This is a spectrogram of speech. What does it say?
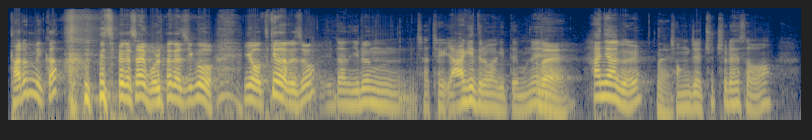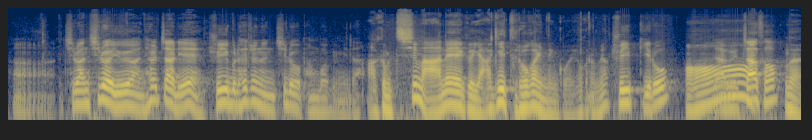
다릅니까? 제가 잘 몰라가지고 이게 어떻게 다르죠? 일단 이름 자체가 약이 들어가기 때문에 네. 한약을 네. 정제 추출해서 어, 질환 치료에 유효한 혈자리에 주입을 해주는 치료 방법입니다. 아 그럼 침 안에 그 약이 들어가 있는 거예요? 그러면? 주입기로 아. 약을 짜서 네.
